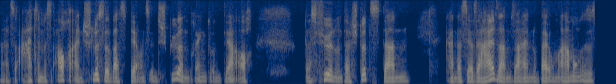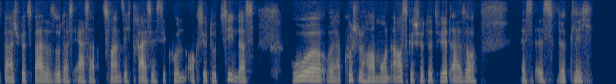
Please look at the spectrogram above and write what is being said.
Also Atem ist auch ein Schlüssel, was der uns ins Spüren bringt und der auch das Fühlen unterstützt, dann kann das sehr, sehr heilsam sein. Und bei Umarmung ist es beispielsweise so, dass erst ab 20, 30 Sekunden Oxytocin, das Ruhe- oder Kuschelhormon, ausgeschüttet wird. Also es ist wirklich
